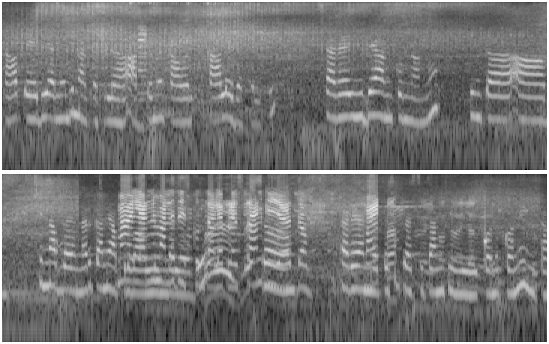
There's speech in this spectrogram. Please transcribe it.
షాప్ ఏది అనేది నాకు అసలు అర్థమే కావాలి కాలేదు అసలుకి. సరే ఇదే అనుకున్నాను. ఇంకా ఆ చిన్న అబ్బాయి అన్నారు కానీ అప్పుడు సరే అని చెప్పేసి ప్రస్తుతానికి కొనుక్కొని ఇంకా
